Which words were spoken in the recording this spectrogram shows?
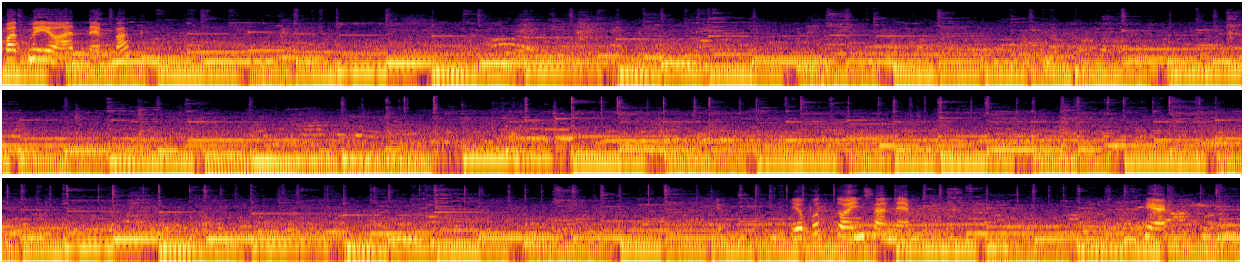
Kapat mo yung annem? You put coins on them. Here.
